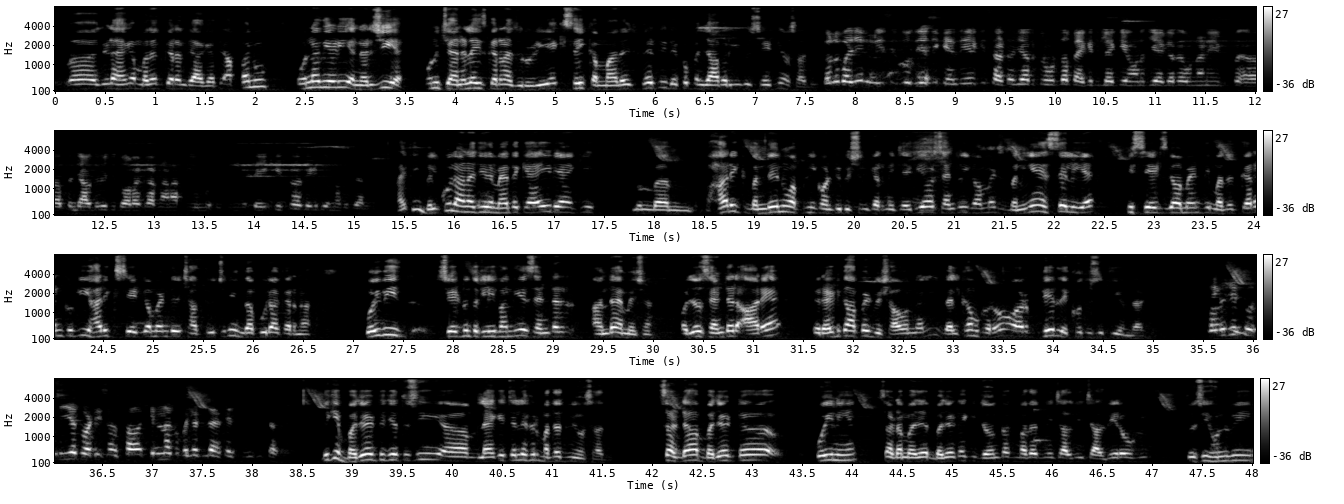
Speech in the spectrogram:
ਜਿਹੜਾ ਹੈਗਾ ਮਦਦ ਕਰਨ ਤੇ ਆ ਗਿਆ। ਤੇ ਆਪਾਂ ਨੂੰ ਉਹਨਾਂ ਦੀ ਜਿਹੜੀ એનર્ਜੀ ਹੈ, ਉਹਨੂੰ ਚੈਨਲਾਈਜ਼ ਕਰਨਾ ਜ਼ਰੂਰੀ ਹੈ ਕਿ ਸਹੀ ਕੰਮਾਂ ਦੇ ਵਿੱਚ। ਫਿਰ ਤੁਸੀਂ ਦੇਖੋ ਪੰਜਾਬ ਵਰਗੀ ਕੋਈ ਸਟੇਟ ਨਹੀਂ ਹੋ ਸਕਦੀ। ਚਲੋ ਭਾਜੀ, ਮਨੀਸ਼ ਸਿੱਧੂ ਜੀ, ਅਸੀਂ ਕਹਿੰਦੇ ਆ ਕਿ 60000 ਕਰੋੜ ਦਾ ਪੈਕੇਜ ਲੈ ਕੇ ਆਉਣ। ਜੇ ਅਗਰ ਉਹਨਾਂ ਨੇ ਪੰਜਾਬ ਦੇ ਵਿੱਚ ਦੌਰਾ ਕਰਨ ਆਣਾ ਪੀਐਮ ਮੋਦੀ ਜੀ ਨੇ ਤੇ ਕਿਸ ਤਰ੍ਹਾਂ ਦੇਖਦੇ ਉਹਨਾਂ ਦੇ ਗੱਲ ਆਈ ਥਿੰਕ ਬਿਲਕੁਲ ਆਣਾ ਚਾਹੀਦਾ। ਮੈਂ ਤਾਂ ਕਹਿ ਹੀ ਰਿਹਾ ਕਿ ਹਰ ਇੱਕ ਬੰਦੇ ਨੂੰ ਆਪਣੀ ਕੰਟਰੀਬਿਊਸ਼ਨ ਕਰਨੀ ਚਾਹੀਦੀ ਹੈ ਔਰ ਸੈਂਟਰਲ ਗਵਰਨਮੈਂਟਸ ਬਣੀਆਂ ਇਸੇ ਲਈ ਹੈ ਕਿ ਸਟੇਟਸ ਗਵਰਨਮੈਂਟ ਦੀ ਮਦਦ ਕਰਨ ਕਿਉਂਕਿ ਹਰ ਇੱਕ ਸਟੇਟ ਗਵਰਨਮੈਂਟ ਦੇ ਵਿੱਚ ਹੱਥ ਵਿੱਚ ਨਹੀਂ ਹੁੰਦਾ ਪੂਰਾ ਕਰਨਾ। ਕੋਈ ਵੀ ਸਟੇਟ ਨੂੰ ਤਕਲੀਫ ਆਉਂਦੀ ਹੈ ਸੈਂਟਰ ਆਂਦਾ ਹੈ ਹਮੇਸ਼ਾ। ਔਰ ਜਦੋਂ ਸੈਂਟਰ ਆ ਰਿਹਾ ਤੇ ਰੈੱਡ ਕਾਰਪੇਟ ਵਿਛਾਓ ਉਹਨਾਂ ਲਈ ਵੈਲਕਮ ਕਰੋ ਔਰ ਫਿਰ ਦੇਖੋ ਤੁਸੀਂ ਕੀ ਹੁੰਦਾ ਸਿੰਘ ਜੀ ਤੁਸੀਂ ਇਹ ਤੁਹਾਡੀ ਸੰਸਥਾ ਕਿੰਨਾ ਕੁ ਬਜਟ ਲੈ ਕੇ ਤੁਸੀਂ ਚੱਲ ਰਹੇ? ਦੇਖਿਏ ਬਜਟ ਜੇ ਤੁਸੀਂ ਲੈ ਕੇ ਚੱਲੇ ਫਿਰ ਮਦਦ ਨਹੀਂ ਹੋ ਸਕਦੀ। ਸਾਡਾ ਬਜਟ ਕੋਈ ਨਹੀਂ ਹੈ। ਸਾਡਾ ਬਜਟ ਬਜਟ ਹੈ ਕਿ ਜਦੋਂ ਤੱਕ ਮਦਦ ਨਹੀਂ ਚੱਲਦੀ ਚੱਲਦੀ ਰਹੂਗੀ। ਤੁਸੀਂ ਹੁਣ ਵੀ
